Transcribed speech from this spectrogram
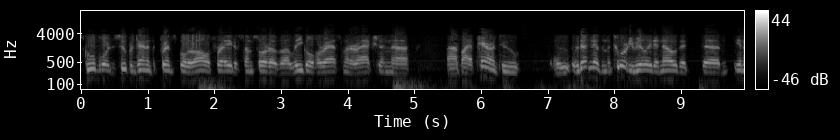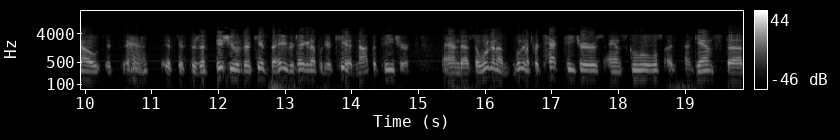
school board, the superintendent, the principal, they're all afraid of some sort of uh, legal harassment or action uh, uh, by a parent who, who doesn't have the maturity really to know that uh, you know it, if if there's an issue with their kid's behavior, take it up with your kid, not the teacher. And uh, so we're gonna we're gonna protect teachers and schools against uh,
